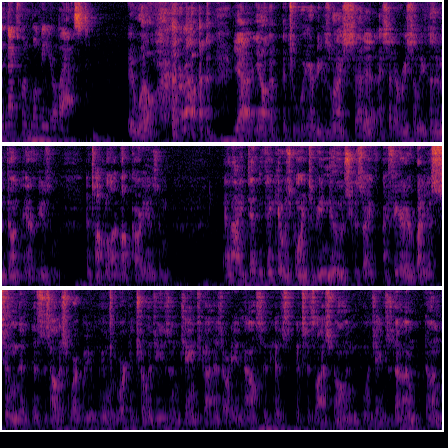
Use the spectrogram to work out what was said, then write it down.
the next one will be your last. It will. It will. yeah, you know, it- it's weird because when I said it, I said it recently because I've been doing interviews and, and talking a lot about Guardians, and and I didn't think it was going to be news because I, I figured everybody assumed that this is how this worked. We, we, we work in trilogies, and James Gunn has already announced that his it's his last film, and when James is done, I'm done.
